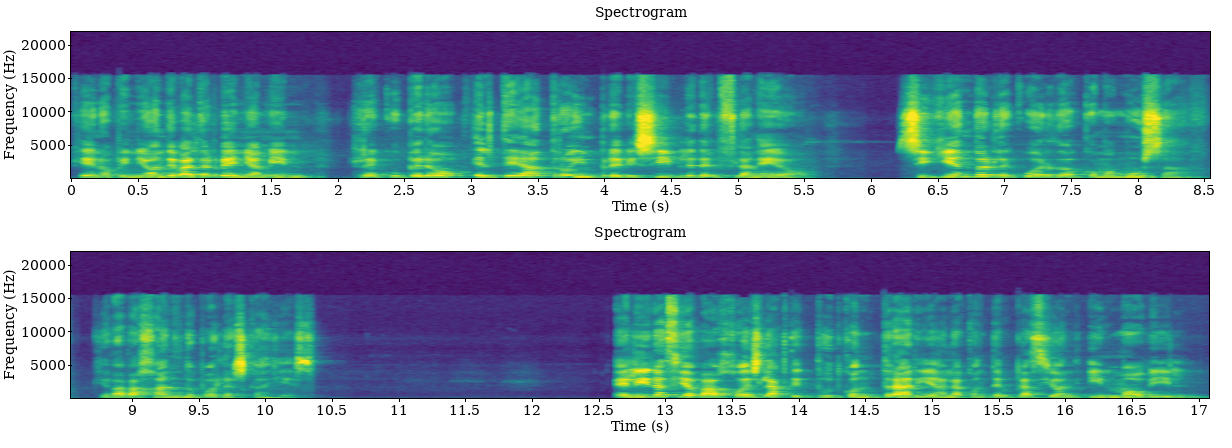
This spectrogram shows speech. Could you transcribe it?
que en opinión de Walter Benjamin recuperó el teatro imprevisible del flaneo, siguiendo el recuerdo como musa que va bajando por las calles. El ir hacia abajo es la actitud contraria a la contemplación inmóvil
